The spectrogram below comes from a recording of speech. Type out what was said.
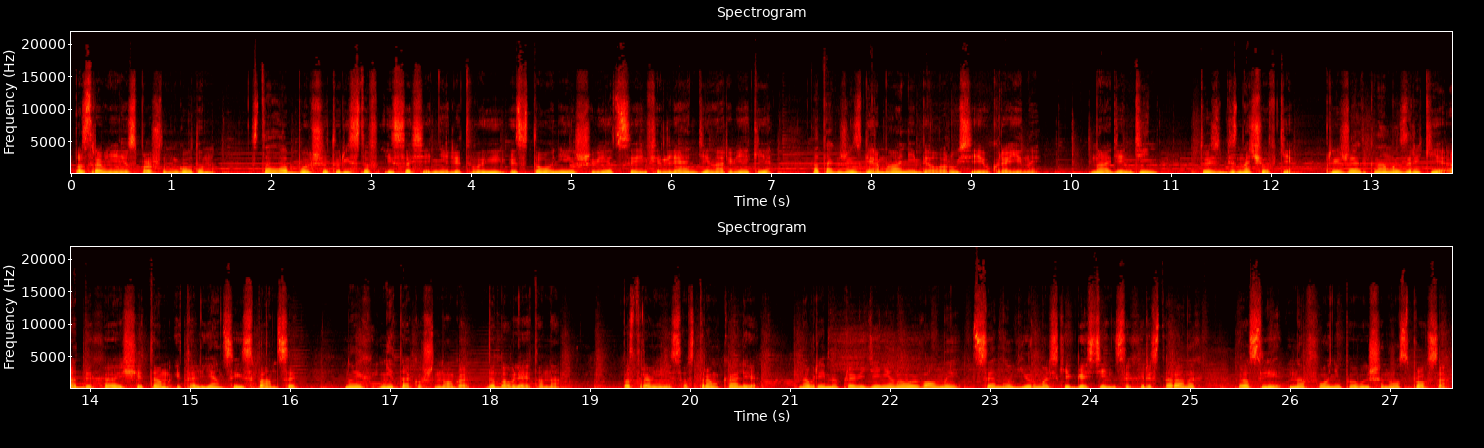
По сравнению с прошлым годом стало больше туристов из соседней Литвы, Эстонии, Швеции, Финляндии, Норвегии, а также из Германии, Белоруссии и Украины. На один день, то есть без ночевки, приезжают к нам из реки отдыхающие там итальянцы и испанцы, но их не так уж много, добавляет она. По сравнению со Страмкалия, на время проведения новой волны цены в юрмальских гостиницах и ресторанах росли на фоне повышенного спроса.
